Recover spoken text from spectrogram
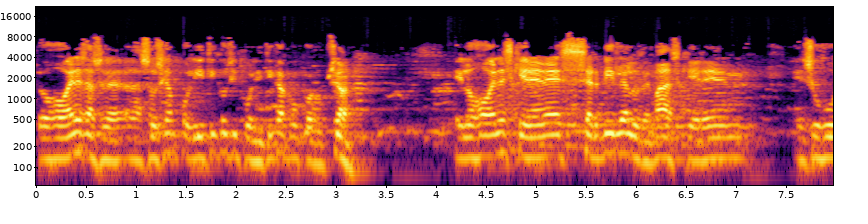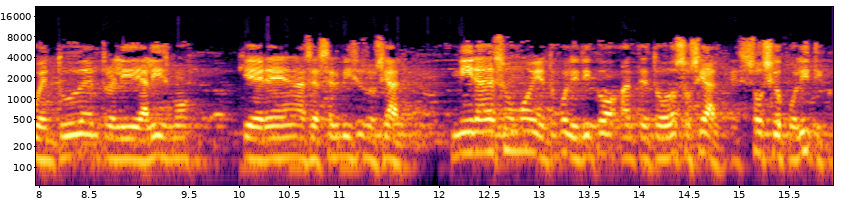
los jóvenes asocian políticos y política con corrupción. Y los jóvenes quieren es servirle a los demás, quieren en su juventud, dentro del idealismo, quieren hacer servicio social. Mira es un movimiento político ante todo social, es sociopolítico.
